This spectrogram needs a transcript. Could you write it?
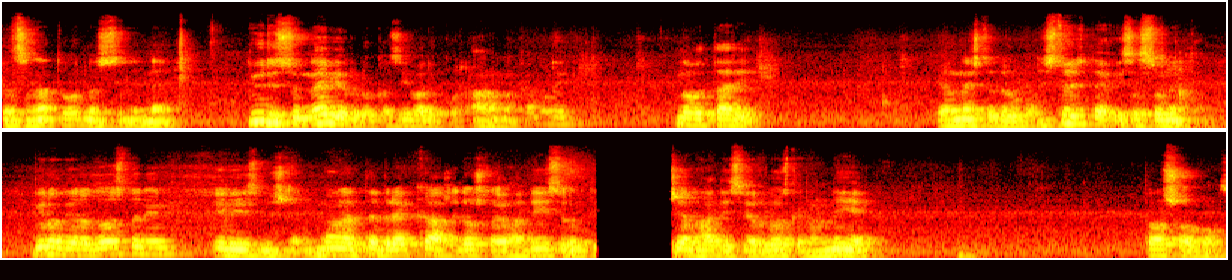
Da se na to odnosi ili ne. Ljudi su nevjeru dokazivali Kur'anom, a kamo li novotarije? Ili nešto drugo. Isto je i sa sunetom. Bilo vjerodostanim ili izmišljenim. Mona te bre kaže, došlo je u hadisu, dok ti žel hadis vjerodostanim, ili nije. Prošao voz.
